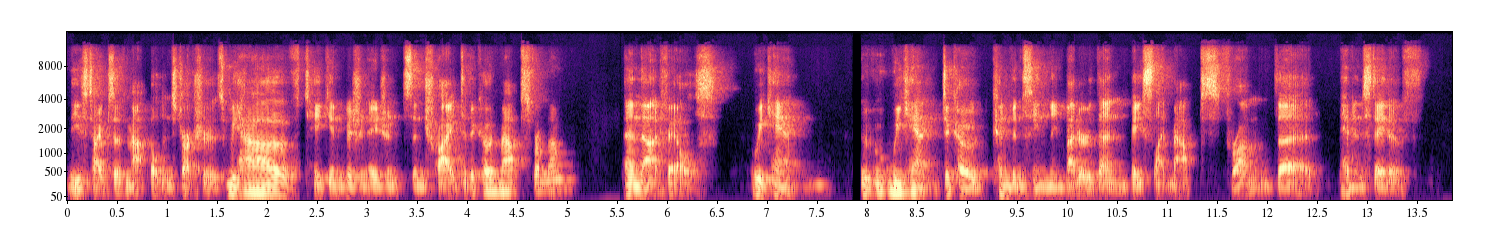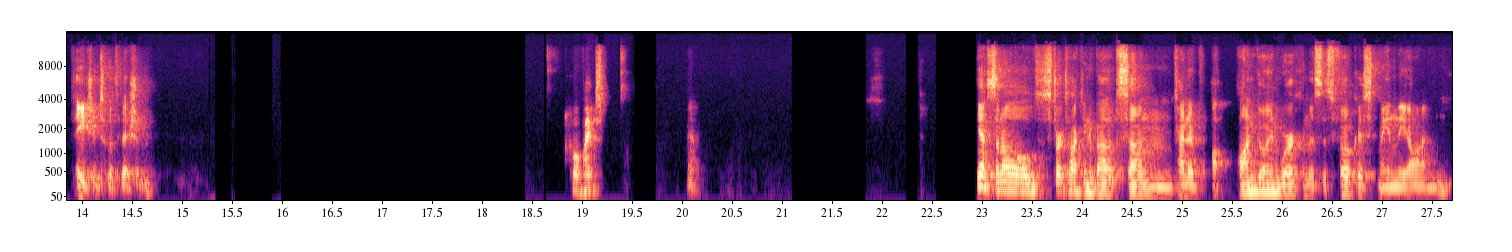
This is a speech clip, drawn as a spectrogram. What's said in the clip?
these types of map building structures. We have taken vision agents and tried to decode maps from them, and that fails. We can't we can't decode convincingly better than baseline maps from the hidden state of agents with vision. Cool, thanks. Yes, and I'll start talking about some kind of ongoing work, and this is focused mainly on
